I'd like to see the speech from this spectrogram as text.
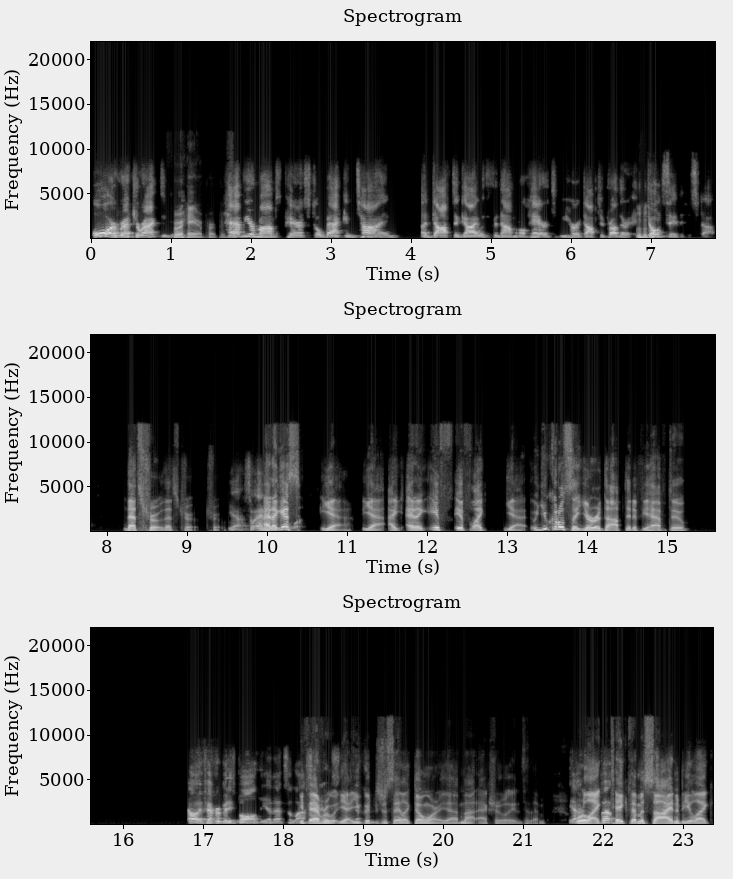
Or retroactively, for hair purposes. have your mom's parents go back in time, adopt a guy with phenomenal hair to be her adopted brother, and Mhm. don't say that he's adopted. That's true. That's true. True. Yeah. So and I guess yeah, yeah. I and if if like yeah, you could also say you're adopted if you have to. oh, if everybody's bald, yeah, that's a lot. if everyone, yeah, you could just say like, don't worry, yeah, I'm not actually related to them. yeah. Or like But- take them aside and be like,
